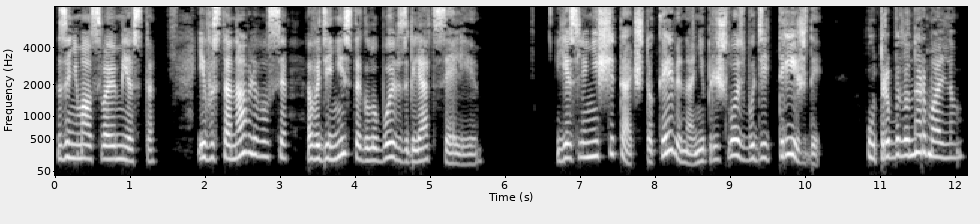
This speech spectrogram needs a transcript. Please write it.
занимал свое место и восстанавливался водянисто-голубой взгляд Селии. Если не считать, что Кевина не пришлось будить трижды, утро было нормальным.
